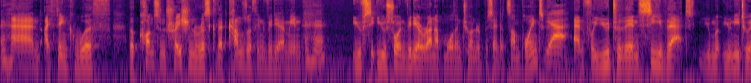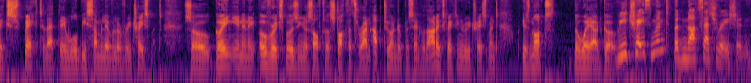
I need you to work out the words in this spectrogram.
Uh-huh. And I think with the concentration risk that comes with NVIDIA, I mean, uh-huh. You've see, you saw Nvidia run up more than 200% at some point. Yeah. And for you to then see that, you, you need to expect that there will be some level of retracement. So going in and overexposing yourself to a stock that's run up 200% without expecting retracement is not the way I'd go. Retracement, but not saturation.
